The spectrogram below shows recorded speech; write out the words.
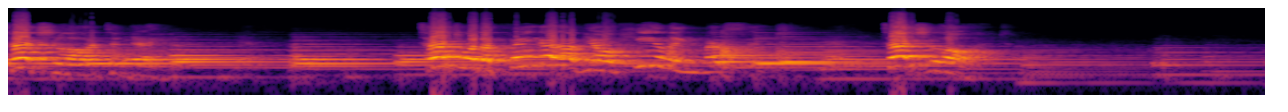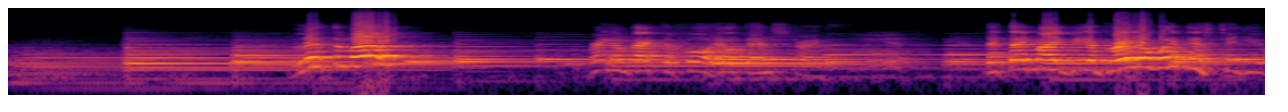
touch, Lord, today. With a finger of your healing mercy. Touch, Lord. Lift them up. Bring them back to full health and strength. That they might be a greater witness to you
